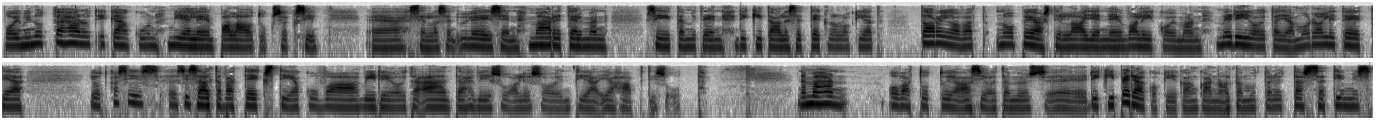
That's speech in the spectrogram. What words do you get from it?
poiminut tähän nyt ikään kuin mieleen palautukseksi eh, sellaisen yleisen määritelmän siitä, miten digitaaliset teknologiat tarjoavat nopeasti laajenneen valikoiman medioita ja modaliteetteja, jotka siis sisältävät tekstiä, kuvaa, videoita, ääntä, visualisointia ja haptisuutta. Nämähän ovat tuttuja asioita myös eh, digipedagogiikan kannalta, mutta nyt tässä Timmis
